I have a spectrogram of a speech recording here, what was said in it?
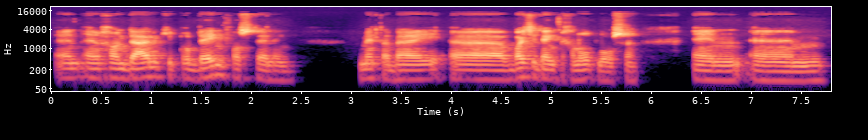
En, en gewoon duidelijk je probleemvaststelling. Met daarbij uh, wat je denkt te gaan oplossen. En um,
